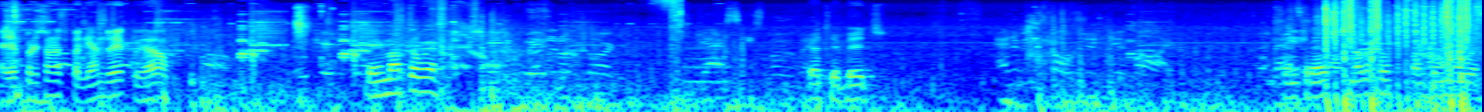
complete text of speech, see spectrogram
Hay personas peleando, eh, cuidado. Hay mato, moving. Gotcha, bitch. Son tres muertos. Falta uno, güey.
